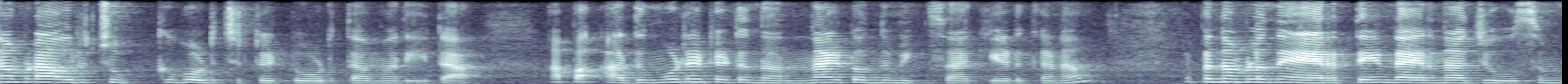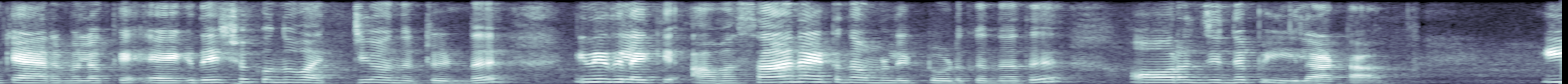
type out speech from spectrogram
നമ്മുടെ ആ ഒരു ചുക്ക് പൊടിച്ചിട്ട് ഇട്ട് കൊടുത്താൽ മതി കേട്ടാ അപ്പം അതും കൂടെ ഇട്ടിട്ട് നന്നായിട്ടൊന്ന് മിക്സ് ആക്കി എടുക്കണം. ഇപ്പം നമ്മൾ നേരത്തെ ഉണ്ടായിരുന്ന ആ ജ്യൂസും ക്യാരമലൊക്കെ ഏകദേശമൊക്കെ ഒന്ന് വറ്റി വന്നിട്ടുണ്ട്. ഇനി ഇതിലേക്ക് അവസാനമായിട്ട് നമ്മൾ ഇട്ട് കൊടുക്കുന്നത് ഓറഞ്ചിന്റെ പീലാട്ടാ ഈ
